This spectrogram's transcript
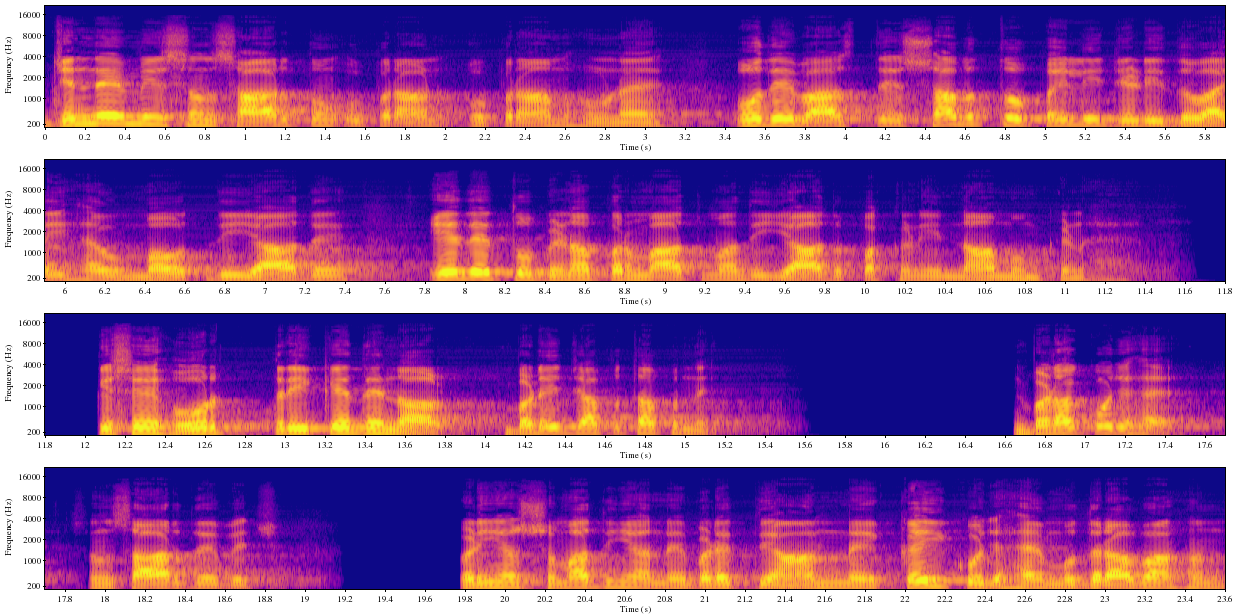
ਜਿੰਨੇ ਵੀ ਸੰਸਾਰ ਤੋਂ ਉਪਰਾਮ ਉਪਰਾਮ ਹੋਣਾ ਹੈ, ਉਹਦੇ ਵਾਸਤੇ ਸਭ ਤੋਂ ਪਹਿਲੀ ਜਿਹੜੀ ਦਵਾਈ ਹੈ, ਉਹ ਮੌਤ ਦੀ ਯਾਦ ਹੈ ਇਹਦੇ ਤੋਂ ਬਿਨਾ ਪਰਮਾਤਮਾ ਦੀ ਯਾਦ ਪੱਕਣੀ ਨਾਮੁਮਕਿਨ ਹੈ। ਕਿਸੇ ਹੋਰ ਤਰੀਕੇ ਦੇ ਨਾਲ, ਬੜੇ ਜਪ ਤਪ ਨੇ। ਬੜਾ ਕੁਝ ਹੈ ਸੰਸਾਰ ਦੇ ਵਿੱਚ। ਬੜੀਆਂ ਸਮਾਧੀਆਂ ਨੇ, ਬੜੇ ਧਿਆਨ ਨੇ, ਕਈ ਕੁਝ ਹੈ, ਮੁਦਰਾਵਾਂ ਹਨ।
